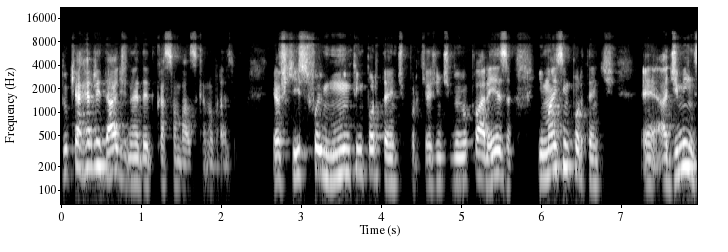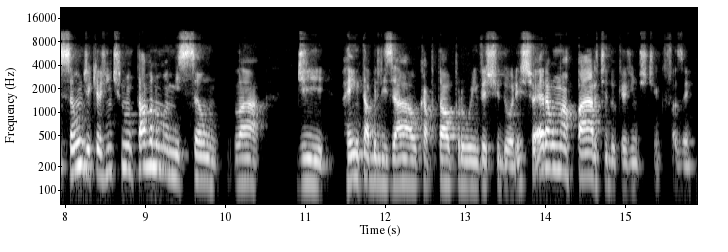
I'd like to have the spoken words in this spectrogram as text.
do que a realidade né, da educação básica no Brasil. Eu acho que isso foi muito importante, porque a gente ganhou clareza, e mais importante, é, a dimensão de que a gente não estava numa missão lá de rentabilizar o capital para o investidor. Isso era uma parte do que a gente tinha que fazer,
